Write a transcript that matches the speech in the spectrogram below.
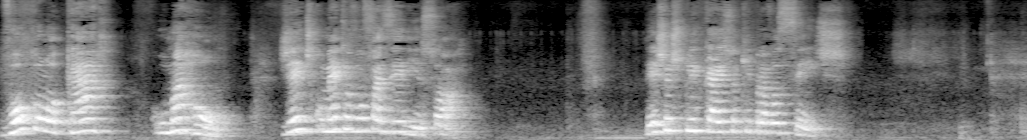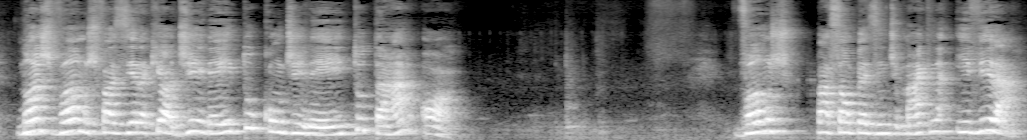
vou colocar o marrom. Gente, como é que eu vou fazer isso, ó? Deixa eu explicar isso aqui pra vocês. Nós vamos fazer aqui, ó, direito com direito, tá? Ó. Vamos passar um pezinho de máquina e virar.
